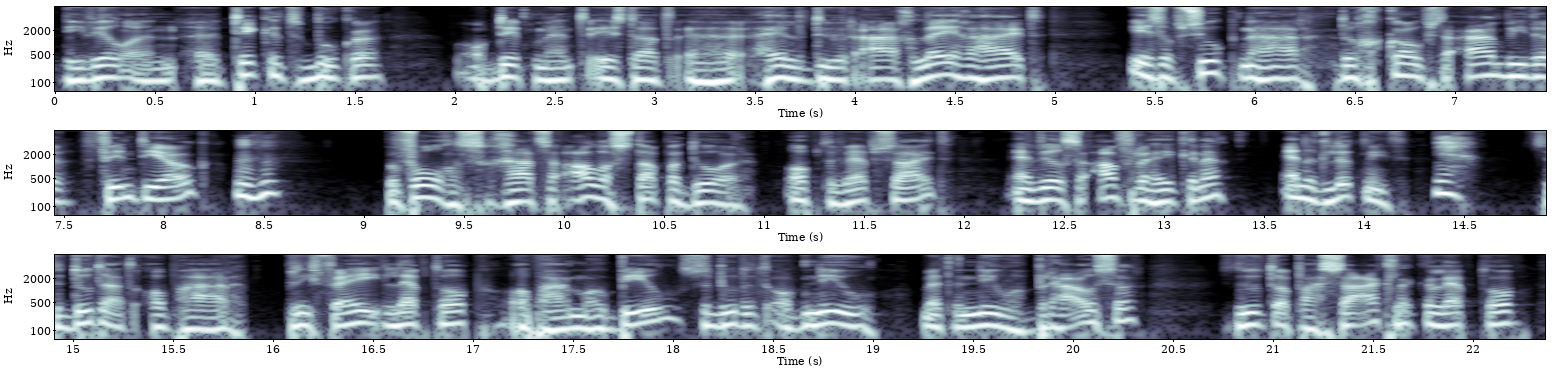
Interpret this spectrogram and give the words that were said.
die wil een uh, ticket boeken. Op dit moment is dat een hele dure aangelegenheid. Is op zoek naar de goedkoopste aanbieder, vindt hij ook. Mhm. -huh. Vervolgens gaat ze alle stappen door op de website en wil ze afrekenen en het lukt niet. Ja. Ze doet dat op haar privé laptop, op haar mobiel. Ze doet het opnieuw met een nieuwe browser. Ze doet het op haar zakelijke laptop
